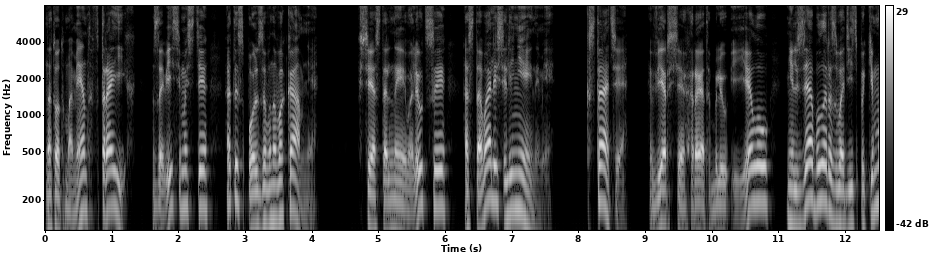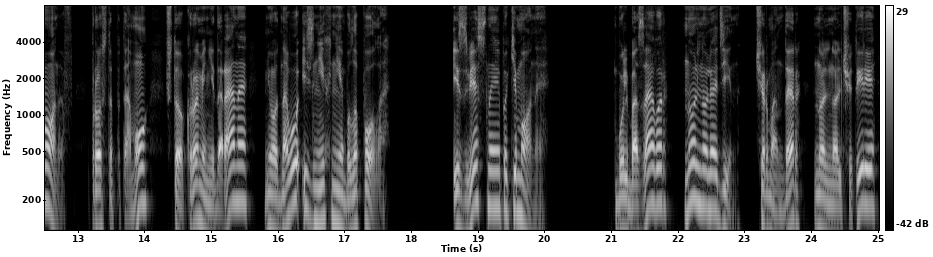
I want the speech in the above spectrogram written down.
на тот момент в троих, в зависимости от использованного камня. Все остальные эволюции оставались линейными. Кстати, в версиях Red, Blue и Yellow нельзя было разводить покемонов, просто потому, что кроме Нидорана ни у одного из них не было пола. Известные покемоны. Бульбазавр 001, Чермандер 004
